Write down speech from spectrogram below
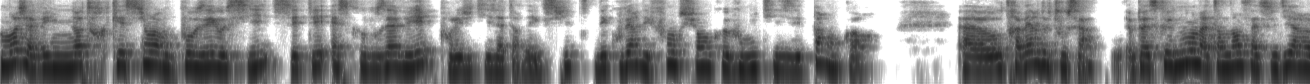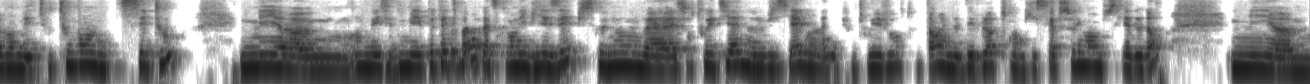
moi, j'avais une autre question à vous poser aussi. C'était est-ce que vous avez, pour les utilisateurs d'Exfit, découvert des fonctions que vous n'utilisez pas encore euh, au travers de tout ça? Parce que nous, on a tendance à se dire bon, mais tout, tout le monde sait tout. Mais euh, mais, mais peut-être pas parce qu'on est biaisé puisque nous, bah, surtout Étienne, le logiciel, on manipule tous les jours, tout le temps, il le développe, donc il sait absolument tout ce qu'il y a dedans. Mais euh,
